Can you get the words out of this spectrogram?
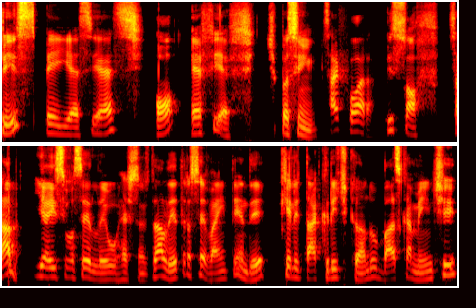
Piece, P-I-S-S, O-F-F. Tipo assim, sai fora, piece off, sabe? E aí, se você ler o restante da letra, você vai entender que ele tá criticando basicamente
